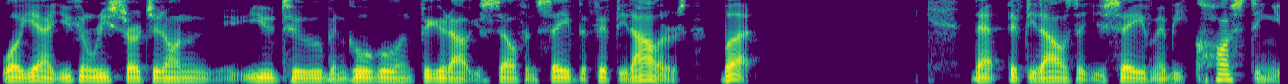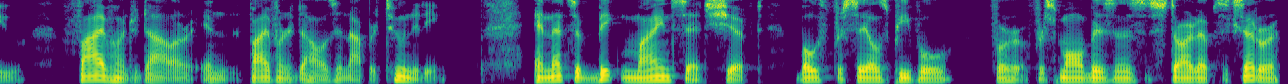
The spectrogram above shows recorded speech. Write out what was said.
Well, yeah, you can research it on YouTube and Google and figure it out yourself and save the $50. But that $50 that you save may be costing you $500 in $500 in opportunity. And that's a big mindset shift, both for salespeople, for, for small business, startups, etc.,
